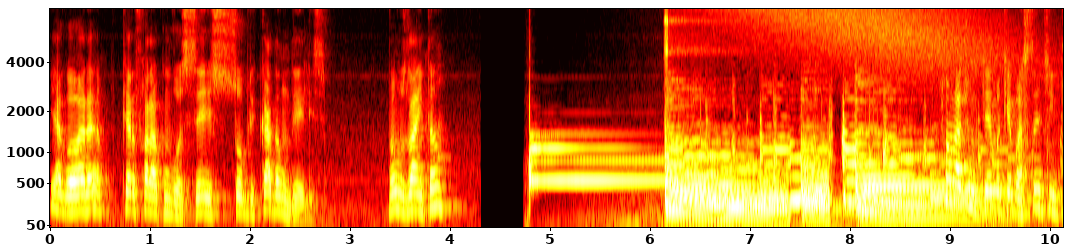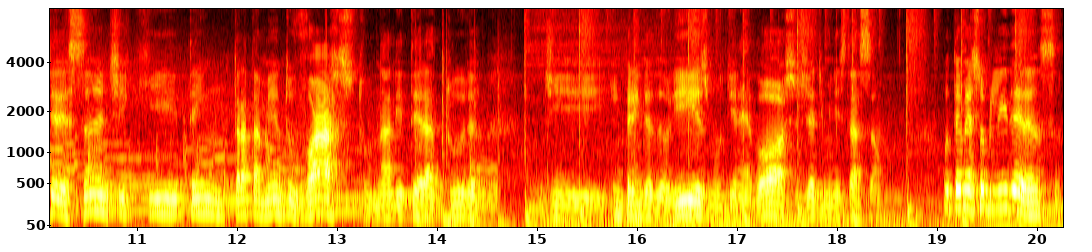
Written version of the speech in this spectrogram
e agora quero falar com vocês sobre cada um deles. Vamos lá então? Vamos falar de um tema que é bastante interessante, que tem um tratamento vasto na literatura de empreendedorismo, de negócios, de administração. O tema é sobre liderança.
